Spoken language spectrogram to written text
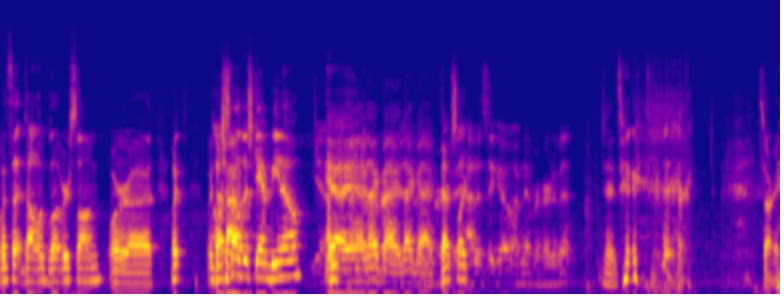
What's that Donald Glover song? Or uh, what? what That's like- Childish Gambino? Yeah, yeah, that guy, that guy. That's like- How does it go? I've never heard of it. Sorry.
